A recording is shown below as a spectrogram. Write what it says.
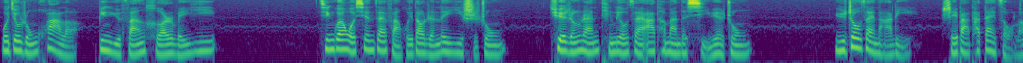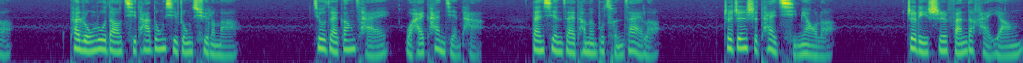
我就融化了，并与凡合而为一。尽管我现在返回到人类意识中，却仍然停留在阿特曼的喜悦中。宇宙在哪里？谁把它带走了？它融入到其他东西中去了吗？就在刚才，我还看见它，但现在它们不存在了。这真是太奇妙了！这里是凡的海洋，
